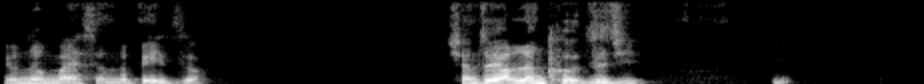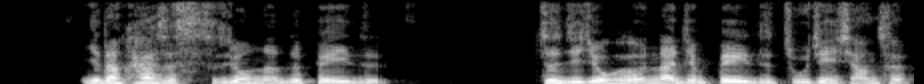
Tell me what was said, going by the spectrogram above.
用那卖身的杯子。像这样认可自己，一旦开始使用那只杯子，自己就会和那件杯子逐渐相称。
